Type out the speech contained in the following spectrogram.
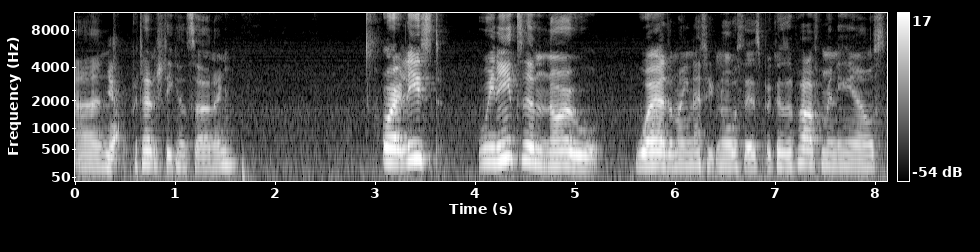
and Yeah. potentially concerning. Or at least we need to know where the magnetic north is because apart from anything else,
